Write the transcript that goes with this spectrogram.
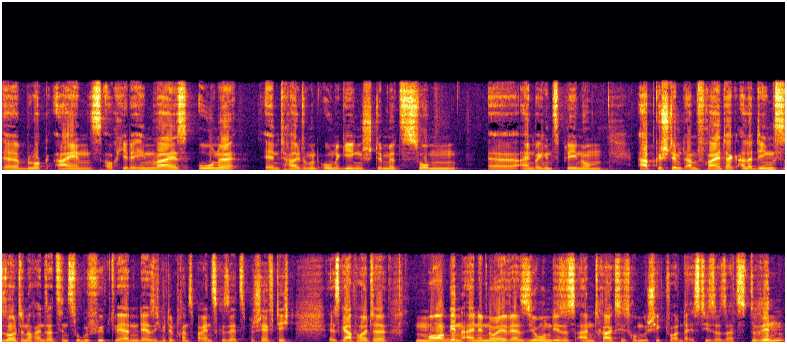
äh, Block 1. Auch hier der Hinweis, ohne Enthaltung und ohne Gegenstimme zum äh, Einbringen ins Plenum abgestimmt am Freitag. Allerdings sollte noch ein Satz hinzugefügt werden, der sich mit dem Transparenzgesetz beschäftigt. Es gab heute Morgen eine neue Version dieses Antrags, sie ist rumgeschickt worden, da ist dieser Satz drin.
